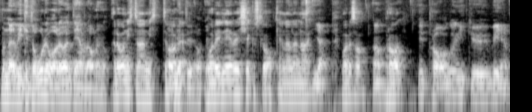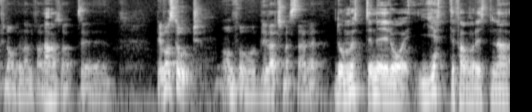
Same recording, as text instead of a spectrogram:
Men när, vilket år det var, det har jag inte en jävla aning om. Ja, det var 1990 Ja, var det. 90, okej. Var det nere i Tjeckoslovakien eller nej? Japp. Var det så? Ja. Prag? I Prag och gick ju VM-finalen i alla fall. Ja. Så att, eh, det var stort att få bli världsmästare där. Då mötte ni då jättefavoriterna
